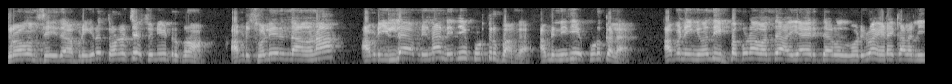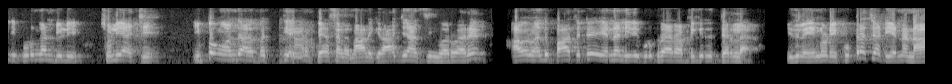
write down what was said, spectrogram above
துரோகம் செய்து அப்படிங்கிற தொடர்ச்சியாக சொல்லிட்டு இருக்கிறோம். அப்படி சொல்லியிருந்தாங்கன்னா அப்படி இல்லை அப்படின்னா நிதியை கொடுத்துருப்பாங்க. அப்படி நிதியை கொடுக்கல. அப்ப நீங்க வந்து இப்ப கூட வந்து ஐயாயிரத்தி அறுபது கோடி ரூபாய் இடைக்கால நிதி கொடுங்கன்னு சொல்லி சொல்லியாச்சு. இப்போ வந்து அதை பத்தி யாரும் பேசல. நாளைக்கு ராஜ்நாத் சிங் வருவாரு. அவர் வந்து பார்த்துட்டு என்ன நிதி கொடுக்குறாரு அப்படிங்கிறது தெரியல. இதுல எங்களுடைய குற்றச்சாட்டு என்னன்னா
